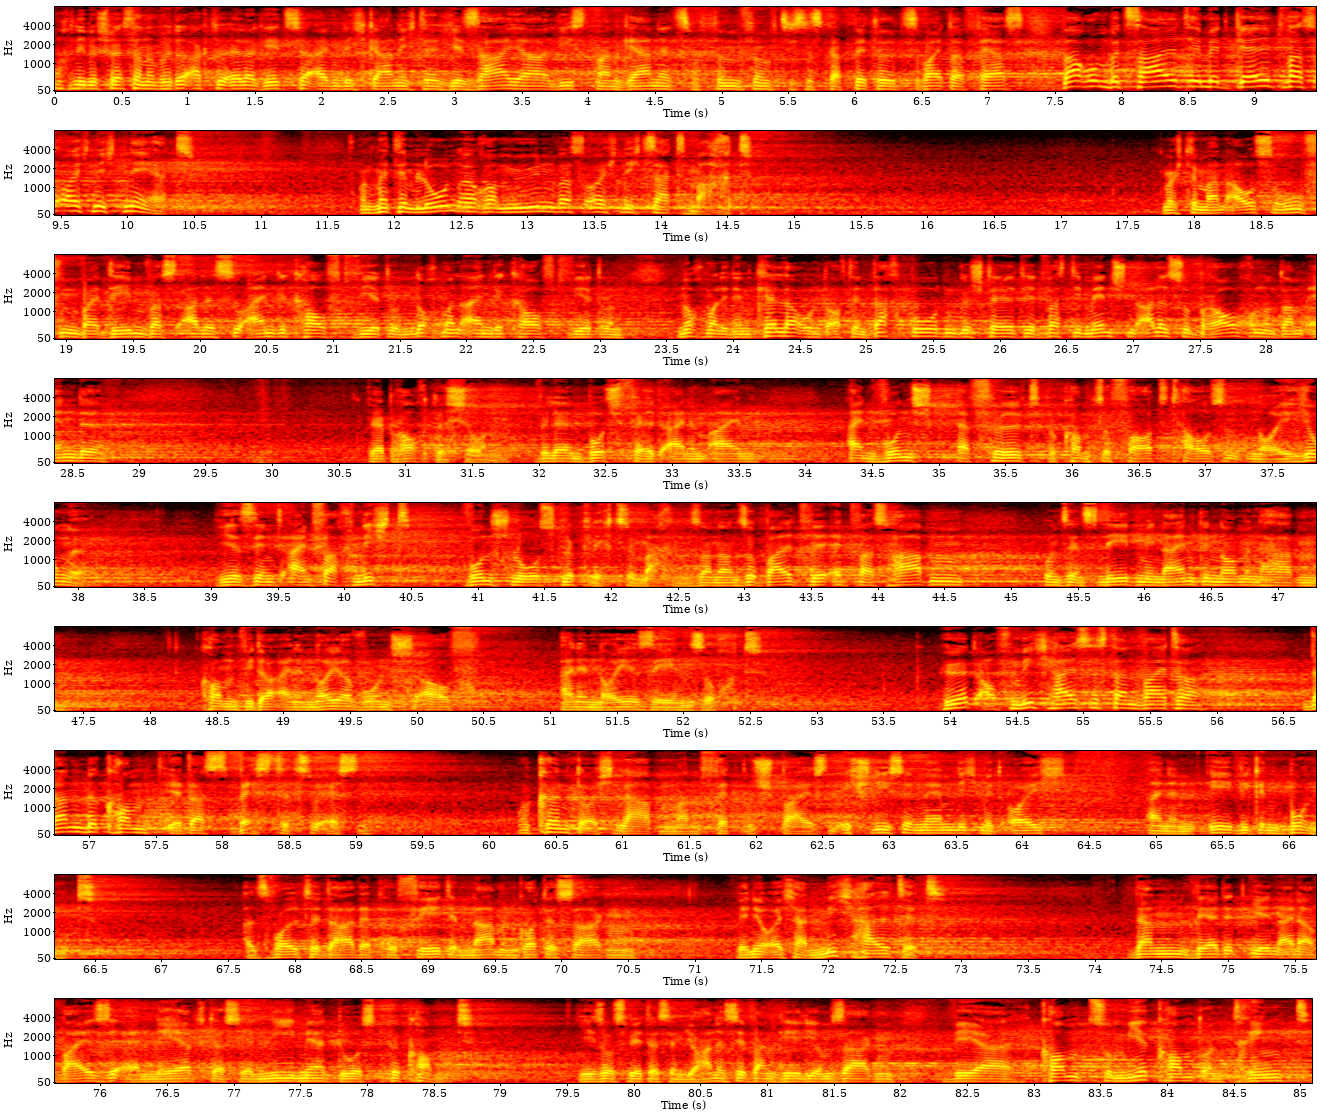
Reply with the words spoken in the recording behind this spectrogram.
Ach, liebe Schwestern und Brüder, aktueller geht es ja eigentlich gar nicht. Jesaja liest man gerne, 55. Kapitel, zweiter Vers. Warum bezahlt ihr mit Geld, was euch nicht nährt? Und mit dem Lohn eurer Mühen, was euch nicht satt macht? Möchte man ausrufen bei dem, was alles so eingekauft wird und nochmal eingekauft wird und nochmal in den Keller und auf den Dachboden gestellt wird, was die Menschen alles so brauchen und am Ende Wer braucht es schon? Wilhelm Busch fällt einem ein, ein Wunsch erfüllt bekommt sofort tausend neue Junge. Wir sind einfach nicht wunschlos glücklich zu machen, sondern sobald wir etwas haben, uns ins Leben hineingenommen haben, kommt wieder ein neuer Wunsch auf, eine neue Sehnsucht. Hört auf mich, heißt es dann weiter, dann bekommt ihr das Beste zu essen und könnt euch laben an fetten Speisen. Ich schließe nämlich mit euch einen ewigen Bund, als wollte da der Prophet im Namen Gottes sagen, wenn ihr euch an mich haltet, dann werdet ihr in einer Weise ernährt, dass ihr nie mehr Durst bekommt. Jesus wird es im Johannesevangelium sagen, wer kommt zu mir kommt und trinkt,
